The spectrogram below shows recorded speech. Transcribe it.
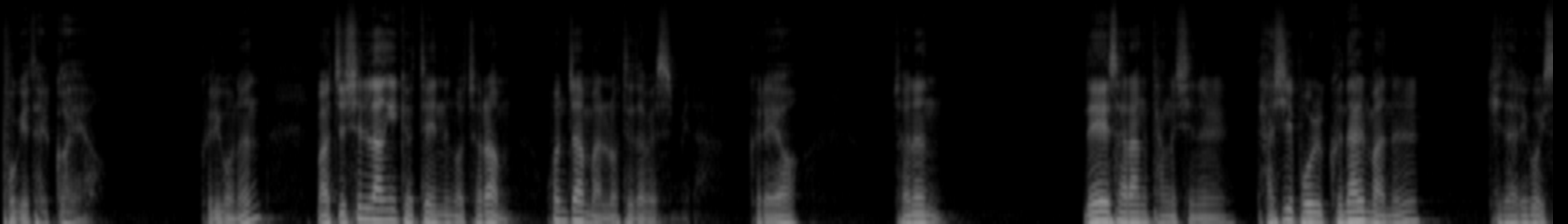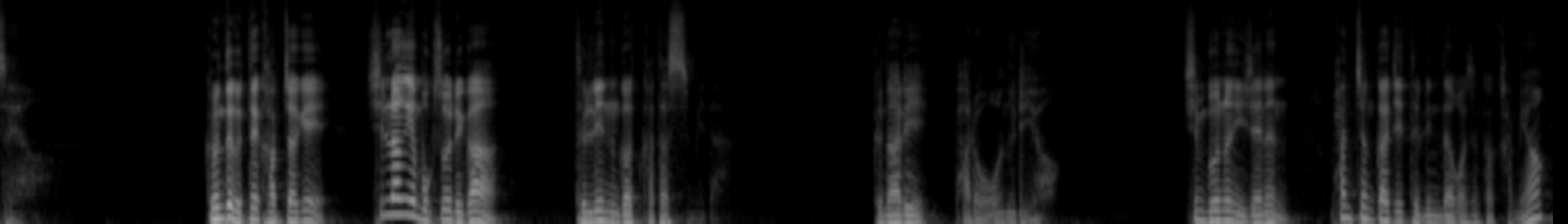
보게 될 거예요. 그리고는 마치 신랑이 곁에 있는 것처럼 혼잣말로 대답했습니다. 그래요. 저는 내 사랑 당신을 다시 볼 그날만을 기다리고 있어요. 그런데 그때 갑자기 신랑의 목소리가 들리는 것 같았습니다. 그날이 바로 오늘이요. 신부는 이제는 환청까지 들린다고 생각하며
